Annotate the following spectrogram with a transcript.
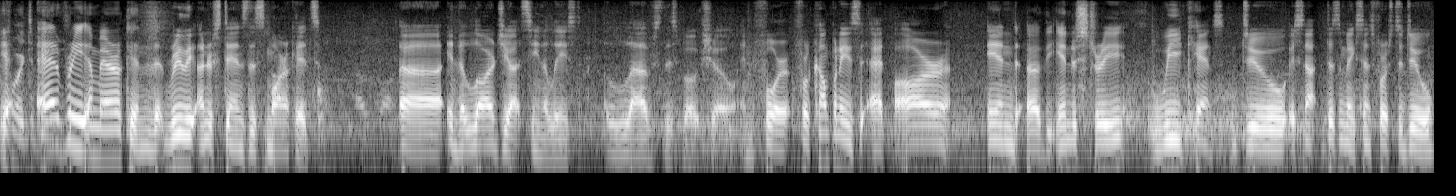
Yeah, it to be- every American that really understands this market, uh, in the large yacht scene at least, loves this boat show. And for, for companies at our end of the industry, we can't do, it's not, doesn't make sense for us to do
